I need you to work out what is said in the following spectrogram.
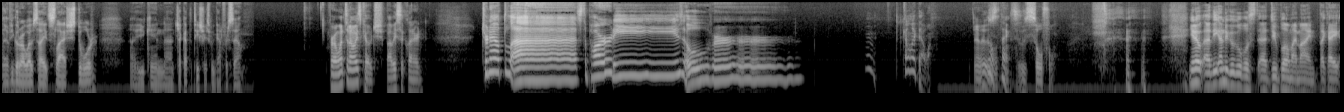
Uh, if you go to our website slash store, uh, you can uh, check out the t-shirts we got for sale. For our once and always coach, Bobby Slick Leonard. Turn out the lights, the party's over. Kind of like that one. Yeah, that was, Oh, thanks. It was soulful. You know, uh, the undegooglables uh, do blow my mind. Like I,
